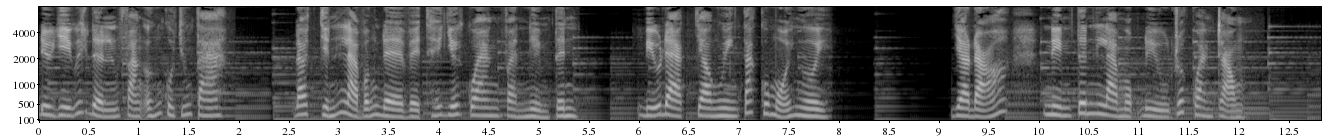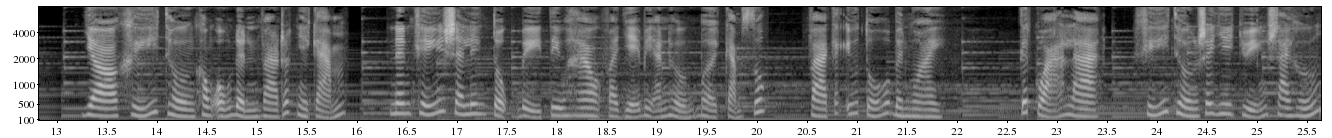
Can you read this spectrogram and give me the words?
điều gì quyết định phản ứng của chúng ta đó chính là vấn đề về thế giới quan và niềm tin, biểu đạt cho nguyên tắc của mỗi người. Do đó, niềm tin là một điều rất quan trọng. Do khí thường không ổn định và rất nhạy cảm, nên khí sẽ liên tục bị tiêu hao và dễ bị ảnh hưởng bởi cảm xúc và các yếu tố bên ngoài. Kết quả là, khí thường sẽ di chuyển sai hướng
